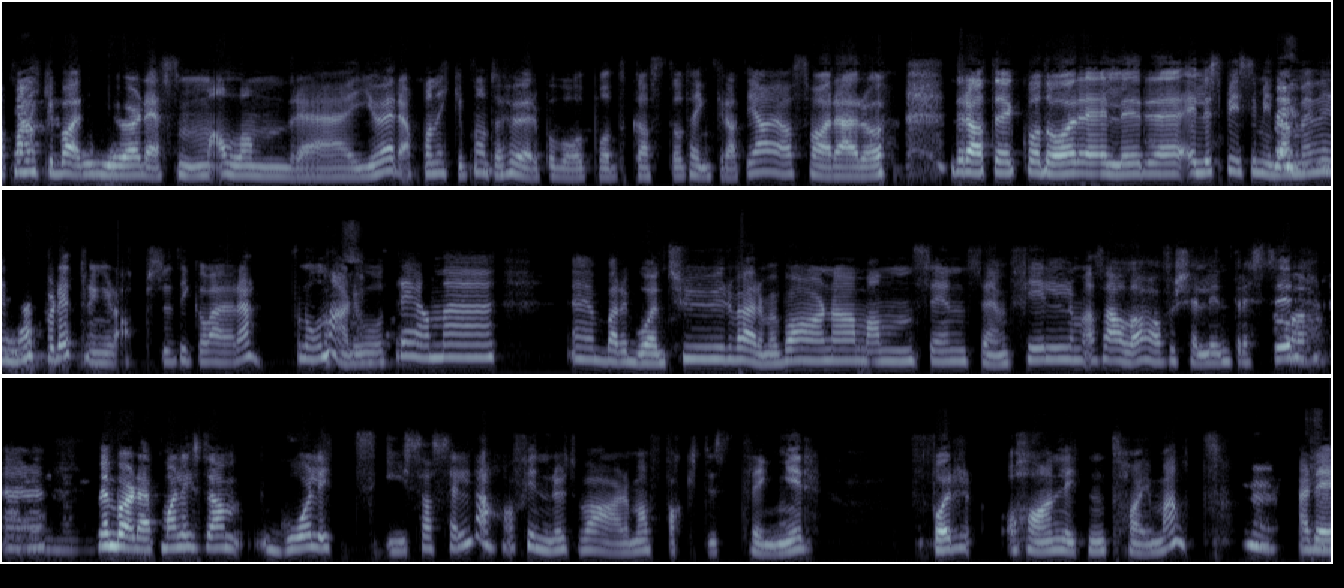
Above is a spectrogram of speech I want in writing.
At man ja. ikke bare gjør det som alle andre gjør. At man ikke på en måte hører på vår podkast og tenker at ja, ja, svaret er å dra til Ecuador eller, eller spise middag med venninne. For det trenger det absolutt ikke å være. For noen er det jo å trene, Eh, bare gå en tur, være med barna, mannen sin, se en film. Altså Alle har forskjellige interesser. Eh, men bare det at man liksom går litt i seg selv da, og finner ut hva er det man faktisk trenger for å ha en liten timeout. Mm. Er det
